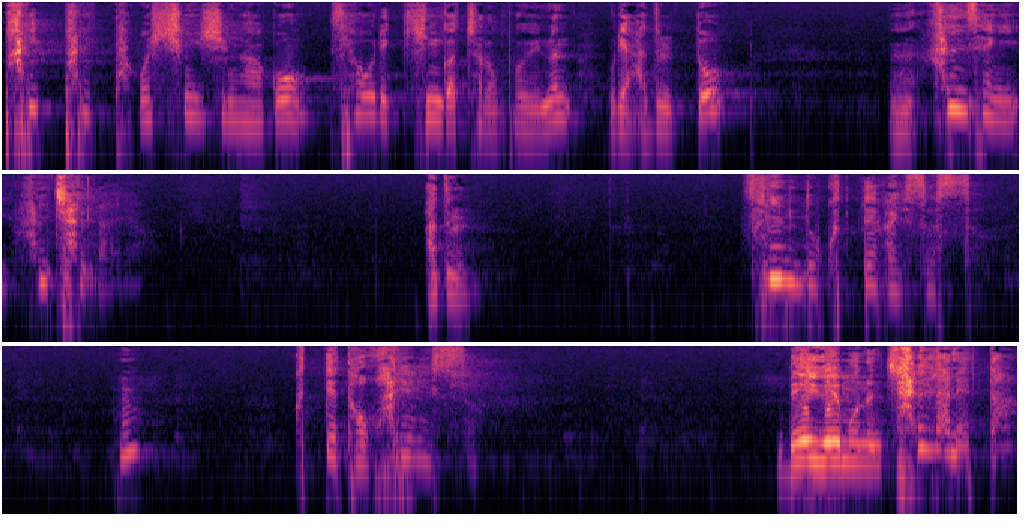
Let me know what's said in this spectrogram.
파릿파릿하고 싱싱하고 세월이 긴 것처럼 보이는 우리 아들도 어, 한 생이 한 찰나야. 아들, 스님도 그때가 있었어. 응? 그때 더 화려했어. 내 외모는 찬란했다.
